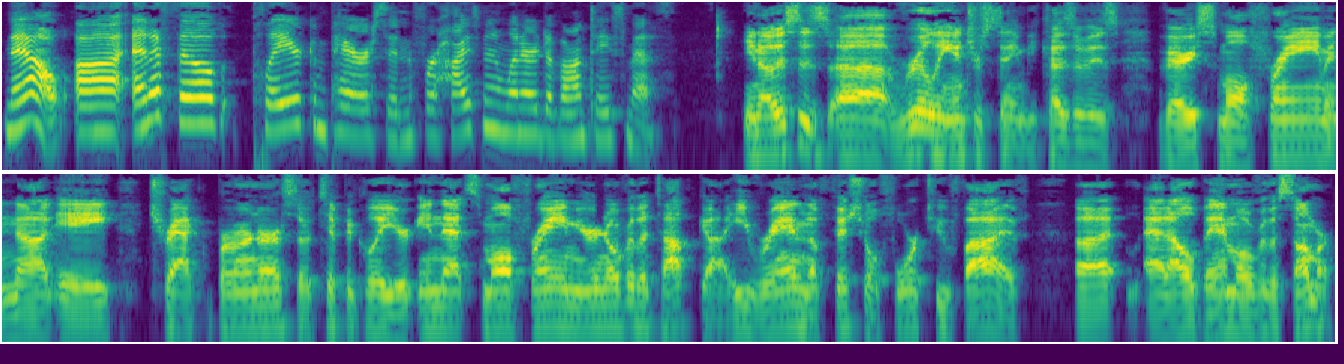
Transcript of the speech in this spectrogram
Now, uh, NFL player comparison for Heisman winner DeVonta Smith. You know, this is uh, really interesting because of his very small frame and not a track burner. So typically, you're in that small frame, you're an over the top guy. He ran an official 425 uh, at Alabama over the summer.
